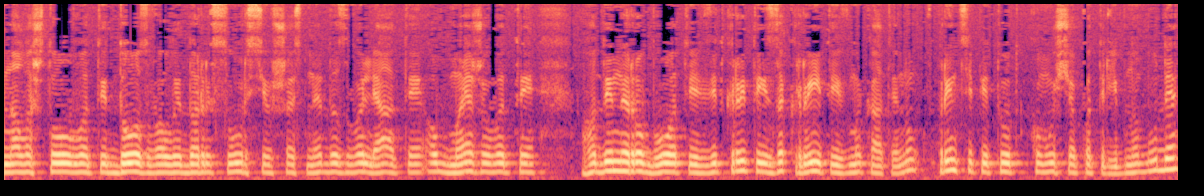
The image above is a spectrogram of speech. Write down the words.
налаштовувати дозволи до ресурсів, щось не дозволяти, обмежувати години роботи, відкритий, закритий, вмикати. Ну, в принципі, тут кому що потрібно буде.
